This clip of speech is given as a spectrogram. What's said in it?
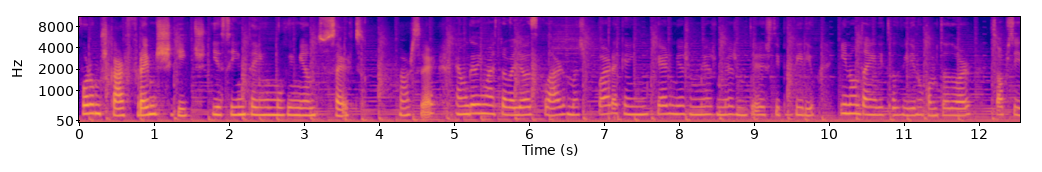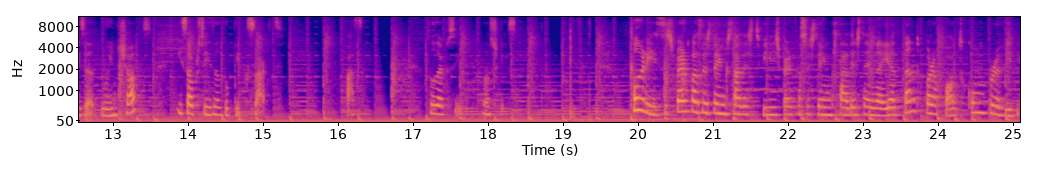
foram buscar frames seguidos e assim têm um movimento certo. É um bocadinho mais trabalhoso, claro, mas para quem quer mesmo, mesmo, mesmo ter este tipo de vídeo e não tem editor de vídeo no computador, só precisa do InShot e só precisa do PixArt. Faça. Tudo é possível, não se esqueça. Por isso, espero que vocês tenham gostado deste vídeo, espero que vocês tenham gostado desta ideia, tanto para foto como para vídeo.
